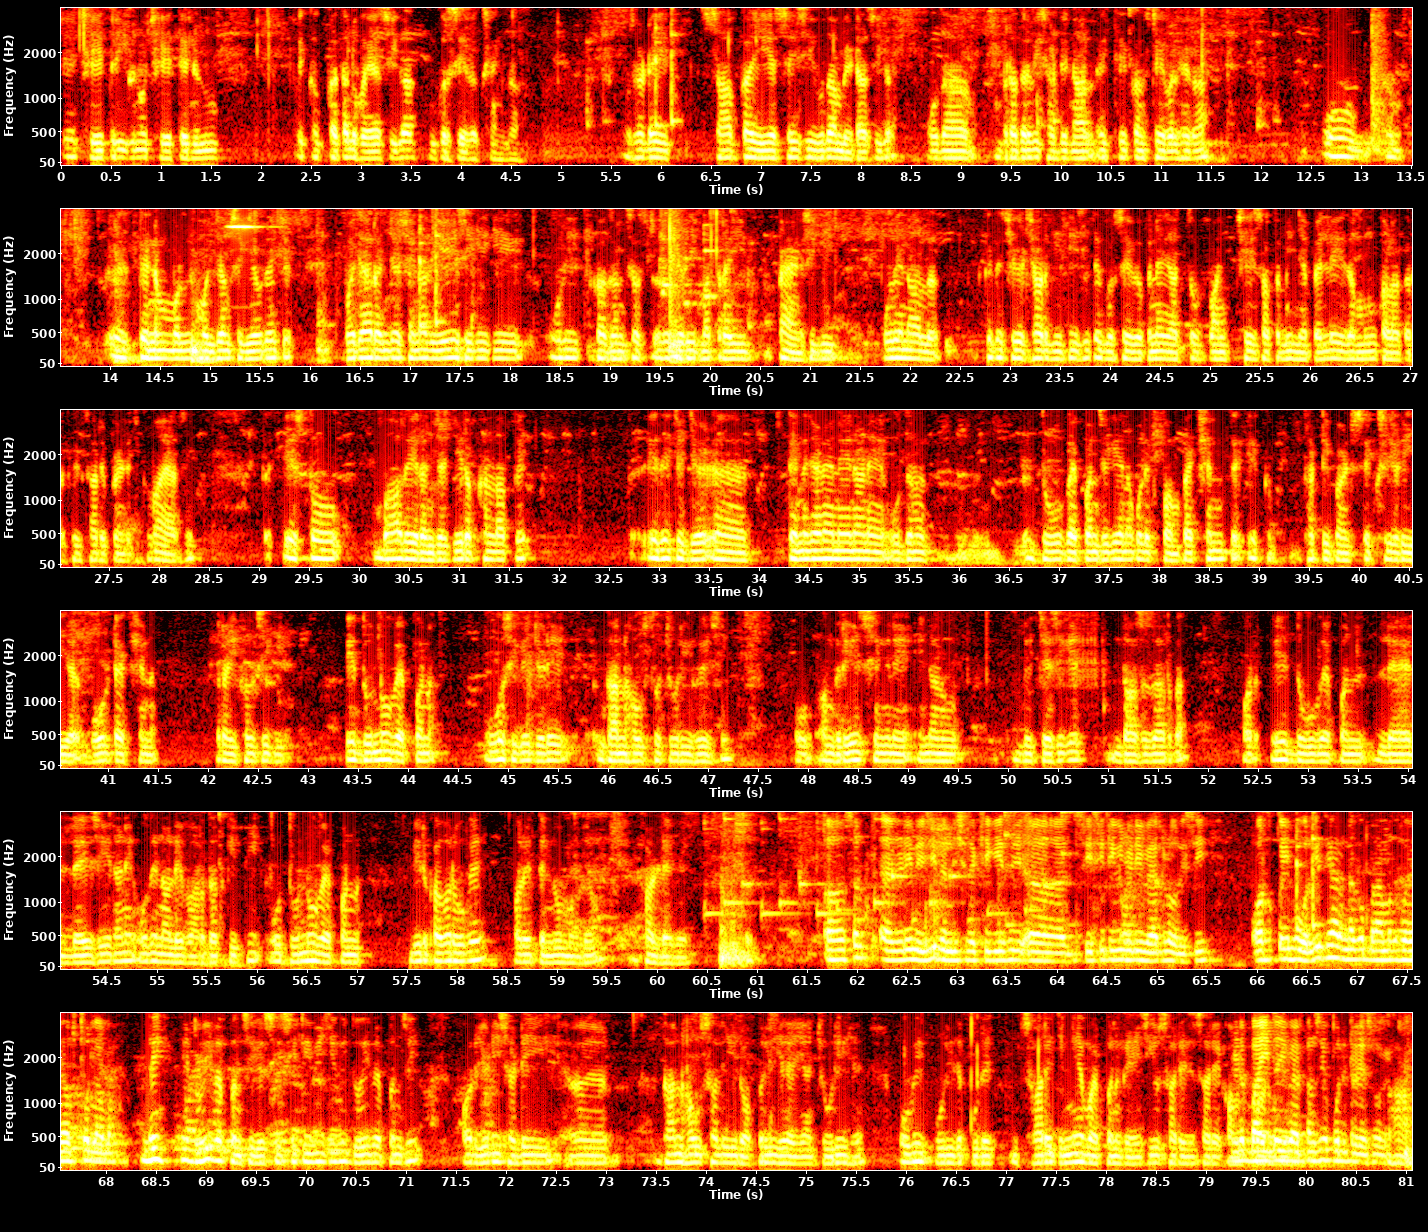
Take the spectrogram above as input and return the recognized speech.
ਤੇ 6 ਤਰੀਕ ਨੂੰ 6 ਤਿੰਨ ਨੂੰ ਇੱਕ ਕਤਲ ਹੋਇਆ ਸੀਗਾ ਗੁਰਸੇਵਕ ਸਿੰਘ ਦਾ। ਉਹ ਸਾਡੇ ਸਾਬਕਾ ਏਐਸਆਈ ਸੀ, ਉਹਦਾ ਬੇਟਾ ਸੀਗਾ। ਉਹਦਾ ਬ੍ਰਦਰ ਵੀ ਸਾਡੇ ਨਾਲ ਇੱਥੇ ਕਨਸਟੇਬਲ ਹੈਗਾ। ਉਹ ਤਿੰਨ ਮੁਲ- ਮੁਲਜ਼ਮ ਸੀਗੇ ਉਹਦੇ 'ਚ। ਵਜ੍ਹਾ ਰੰਜਸ਼ ਇਹਨਾਂ ਦੀ ਇਹ ਸੀਗੀ ਕਿ ਉਹਦੀ ਕਜ਼ਨ ਸਿਸਟਰ ਜਿਹੜੀ ਮਤਰਈ ਭੈਣ ਸੀਗੀ, ਉਹਦੇ ਨਾਲ ਕਿਤੇ ਛੇੜਛਾੜ ਕੀਤੀ ਸੀ ਤੇ ਗੁਰਸੇਵਕ ਨੇ ਅੱਜ ਤੋਂ 5 6 7 ਮਹੀਨੇ ਪਹਿਲੇ ਇਹਦਾ ਮੂੰਹ ਕਾਲਾ ਕਰਕੇ ਸਾਰੇ ਪਿੰਡ 'ਚ ਘੁਮਾਇਆ ਸੀ। ਤੇ ਇਸ ਤੋਂ ਬਾਅਦ ਇਹ ਰੰਜਿਸ਼ ਜੀ ਰੱਖਣ ਲੱਗ ਪਏ। ਤੇ ਇਹਦੇ 'ਚ ਜ- ਤਿੰਨ ਜਣਿਆਂ ਨੇ ਇਹਨਾਂ ਨੇ ਉਦੋਂ ਦੋ ਵੈਪਨ ਸੀਗੇ ਇਹਨਾਂ ਕੋਲ, ਇੱਕ ਪੰਪ ਐਕਸ਼ਨ ਤੇ ਇੱਕ 30.6 ਜਿਹੜੀ ਹੈ ਬੋਲਟ ਐਕਸ਼ਨ ਰਾਈਫਲ ਸੀਗੀ। ਇਹ ਦੋਨੋਂ ਵੈਪਨ ਉਹ ਸੀਗੇ ਜਿਹੜੇ ਗਨ ਹਾਊਸ ਤੋਂ ਚੋਰੀ ਹੋਏ ਸੀ। ਉਹ ਅੰਗਰੇਜ਼ ਸਿੰਘ ਨੇ ਇਹਨਾਂ ਨੂੰ ਵੇਚੇ ਸੀਗੇ 10000 ਦਾ ਔਰ ਇਹ ਦੋ ਵੈਪਨ ਲੈ, ਲਏ ਸੀ ਇਹਨਾਂ ਨੇ, ਉਹਦੇ ਨਾਲ ਇਹ ਵਾਰਦਾਤ ਕੀਤੀ। ਉਹ ਦੋਨੋਂ ਵੈਪਨ ਵੀ ਰਿਕਵਰ ਹੋ ਗਏ ਔਰ ਇਹ ਤਿੰਨੋਂ ਮੁਲਜ਼ਮ ਫੜ ਲਏ ਗਏ। ਸਰ ਜਿਹੜੀ ਨਿੱਜੀ ਰੰਜਿਸ਼ ਰੱਖੀ ਗਈ ਸੀ ਸੀਸੀਟੀਵੀ ਜਿਹੜੀ ਵਾਇਰਲ ਹੋ ਰਹੀ ਸੀ ਔਰ ਕੋਈ ਹੋਰ ਵੀ ਹਥਿਆਰ ਇਹਨਾਂ ਕੋਲ ਬਰਾਮਦ ਹੋਇਆ ਉਸ ਤੋਂ ਇਲਾਵਾ? ਨਹੀਂ ਇਹ ਦੋ ਹੀ ਵੈਪਨ ਸੀਗੇ ਸੀਸੀਟੀਵੀ 'ਚ ਵੀ ਦੋ ਹੀ ਵੈਪਨ ਸੀ ਔਰ ਜਿਹੜੀ ਸਾਡੀ ਗਨ ਹਾਊਸ ਵਾਲੀ ਰੋਪਰੀ ਹੈ ਜਾਂ ਚੋਰੀ ਹੈ ਉਹ ਵੀ ਪੂਰੀ ਦੇ ਪੂਰੇ ਸਾਰੇ ਜਿੰਨੇ ਵੈਪਨ ਗਏ ਸੀ ਉਹ ਸਾਰੇ ਦੇ ਸਾਰੇ ਜਿਹੜੇ account 22 23 ਵੈਪਨ ਸੀ ਉਹ ਪੂਰੀ ਟਰੇਸ ਹੋ ਗਏ। ਹਾਂ।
